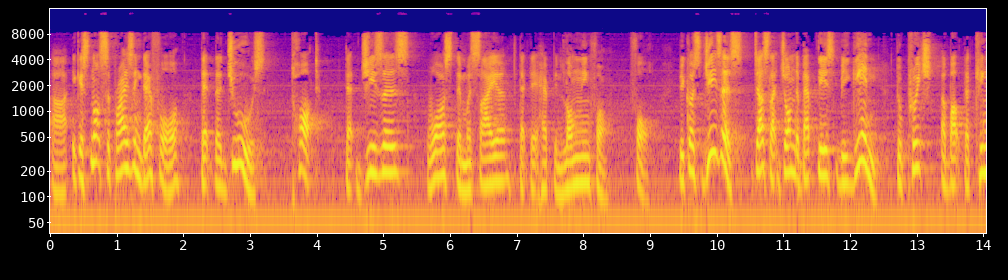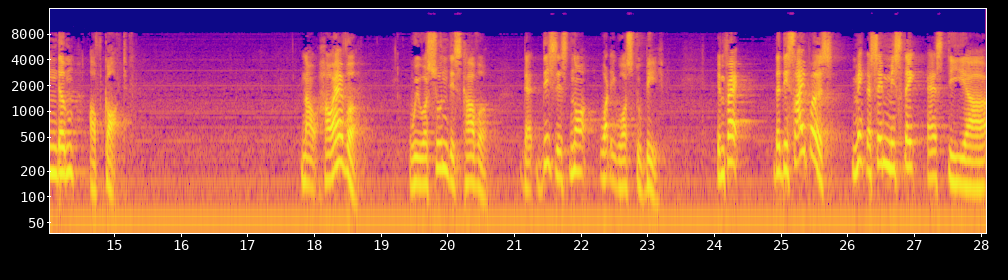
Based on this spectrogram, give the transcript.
uh, it is not surprising, therefore, that the Jews taught that Jesus was the Messiah that they have been longing for. for. Because Jesus, just like John the Baptist, began to preach about the kingdom of God. Now, however, we will soon discover that this is not what it was to be. In fact, the disciples make the same mistake as the, uh,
